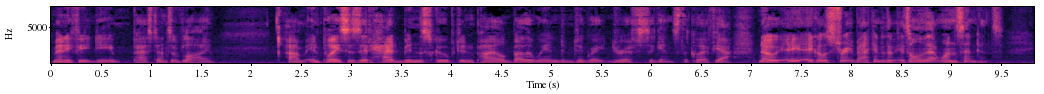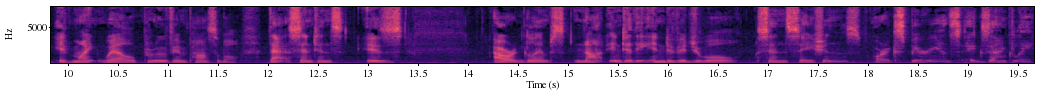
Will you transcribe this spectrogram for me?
many feet deep. Past tense of lie. Um, in places it had been scooped and piled by the wind into great drifts against the cliff. Yeah, no, it, it, goes straight back into the. It's only that one sentence. It might well prove impossible. That sentence is our glimpse not into the individual sensations or experience exactly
